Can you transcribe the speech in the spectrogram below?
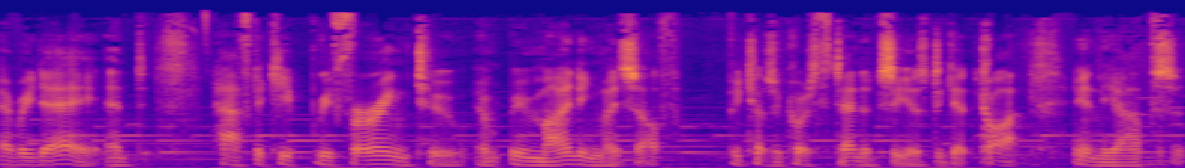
every day and have to keep referring to and reminding myself because, of course, the tendency is to get caught in the opposite.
